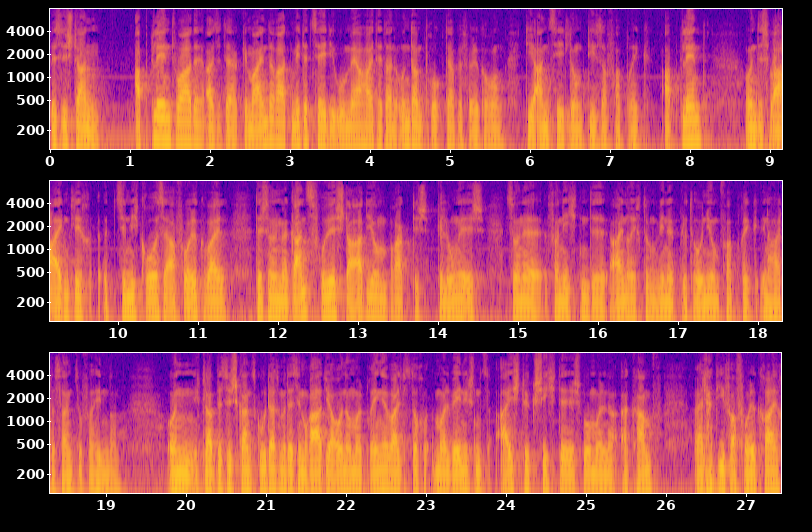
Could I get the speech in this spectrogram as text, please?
Das ist dann abgelehnt wurde. Also der Gemeinderat mit der CDU-Mehrheit hat dann unterm Druck der Bevölkerung die Ansiedlung dieser Fabrik abgelehnt. Und es war eigentlich ein ziemlich großer Erfolg, weil das schon in einem ganz frühen Stadium praktisch gelungen ist, so eine vernichtende Einrichtung wie eine Plutoniumfabrik in Heidersheim zu verhindern. Und ich glaube, das ist ganz gut, dass man das im Radio auch nochmal bringen, weil das doch mal wenigstens ein Stück Geschichte ist, wo mal ein Kampf relativ erfolgreich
